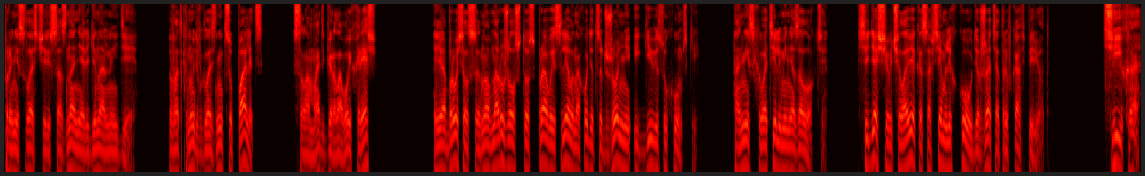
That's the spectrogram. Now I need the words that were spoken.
пронеслась через сознание оригинальная идея. Воткнуть в глазницу палец? Сломать горловой хрящ? Я бросился, но обнаружил, что справа и слева находятся Джонни и Гиви Сухумский. Они схватили меня за локти. Сидящего человека совсем легко удержать от рывка вперед. «Тихо!»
